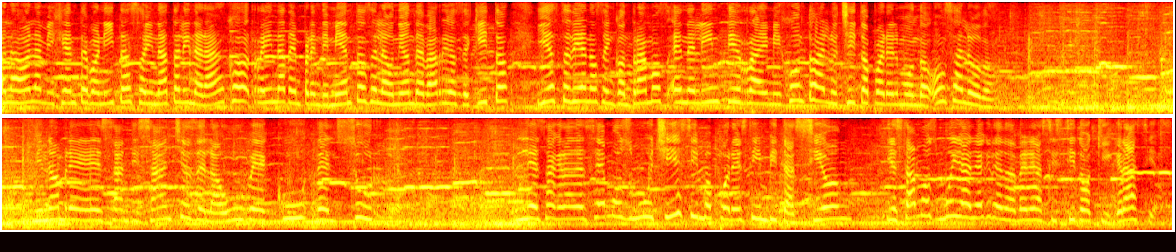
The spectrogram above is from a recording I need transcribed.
Hola, hola mi gente bonita, soy Natalie Naranjo, reina de emprendimientos de la Unión de Barrios de Quito y este día nos encontramos en el Inti Raimi junto a Luchito por el Mundo. Un saludo. Mi nombre es Sandy Sánchez de la VQ del Sur. Les agradecemos muchísimo por esta invitación y estamos muy alegres de haber asistido aquí. Gracias.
